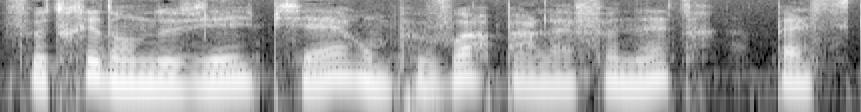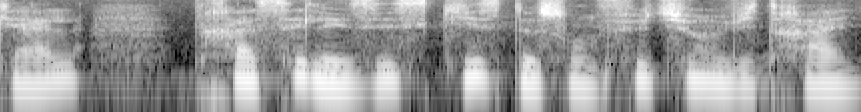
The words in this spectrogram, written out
feutré dans de vieilles pierres, on peut voir par la fenêtre Pascal tracer les esquisses de son futur vitrail.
